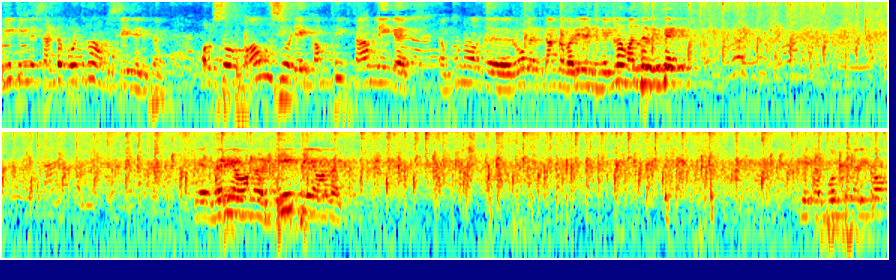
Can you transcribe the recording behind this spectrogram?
மீட்டிங்ல சண்டை போட்டு தான் அவங்க ஸ்டேஜ் எடுப்பேன் ஆல்சோ மாவுசியோடைய கம்ப்ளீட் ஃபேமிலி இங்க மூணாவது ரோல் இருக்காங்க வரியில நீங்க எல்லாம் வந்ததுக்கு. வெரி ஆனர் டீப்லி ஆனர் என்னை பொறுத்த வரைக்கும்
